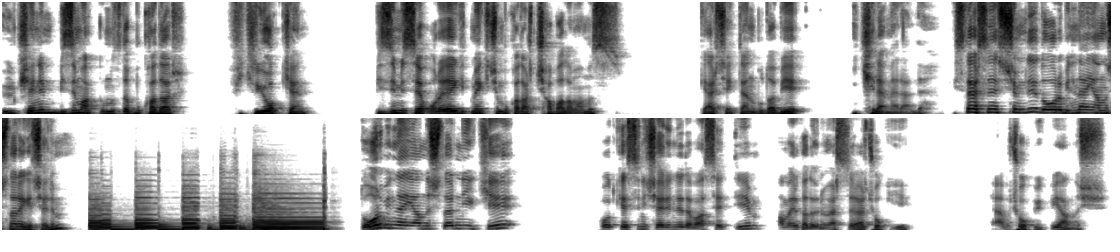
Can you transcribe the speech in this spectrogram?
ülkenin bizim hakkımızda bu kadar fikri yokken bizim ise oraya gitmek için bu kadar çabalamamız gerçekten bu da bir ikilem herhalde. İsterseniz şimdi doğru bilinen yanlışlara geçelim. Doğru bilinen yanlışların ilki podcast'in içerisinde de bahsettiğim Amerika'da üniversiteler çok iyi. Yani bu çok büyük bir yanlış.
